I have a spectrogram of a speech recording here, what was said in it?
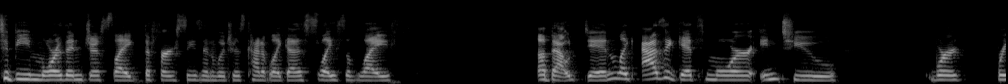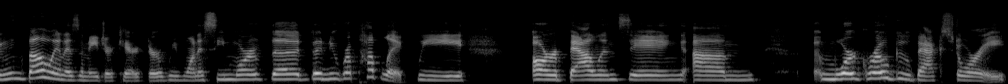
to be more than just like the first season, which is kind of like a slice of life about Din. Like as it gets more into, we're bringing Bo in as a major character. We want to see more of the the New Republic. We are balancing um more Grogu backstory.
